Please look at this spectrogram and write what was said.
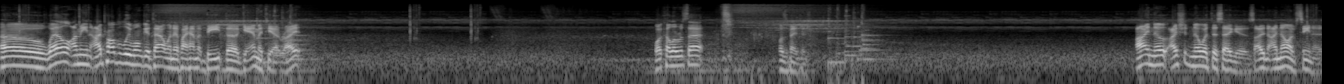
Oh, well, I mean, I probably won't get that one if I haven't beat the Gammoth yet, right? What color was that? Wasn't paying attention. I know, I should know what this egg is. I, I know I've seen it.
